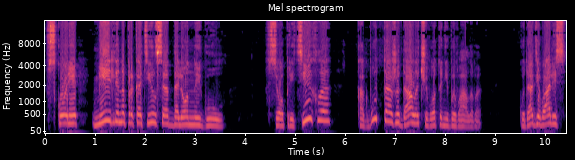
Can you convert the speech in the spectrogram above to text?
Вскоре медленно прокатился отдаленный гул. Все притихло, как будто ожидало чего-то небывалого. Куда девались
